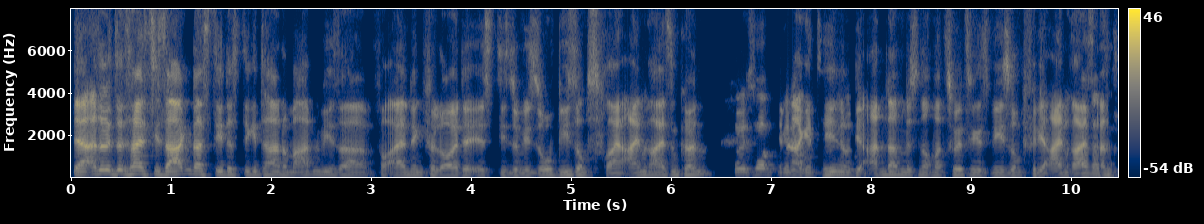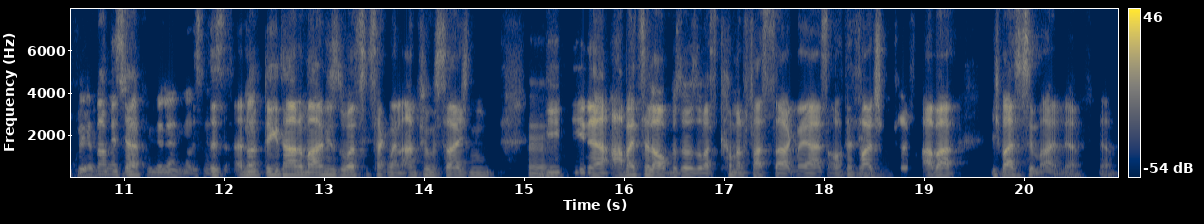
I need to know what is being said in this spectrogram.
Ja, also das heißt, Sie sagen, dass die, das digitale Nomadenvisa vor allen Dingen für Leute ist, die sowieso visumsfrei einreisen können in Argentinien und die anderen müssen nochmal zusätzliches Visum für die Einreise. Ja, also, ist ja das, das digitale Nomadenvisum sowas, ich sage mal in Anführungszeichen, mhm. wie, wie eine Arbeitserlaubnis oder sowas, kann man fast sagen. Naja, ist auch der falsche Begriff. Aber ich weiß, was Sie meinen, ja. ja.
